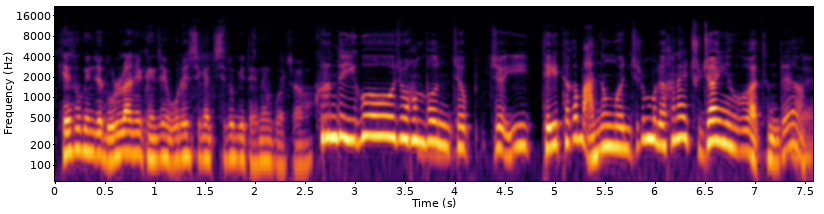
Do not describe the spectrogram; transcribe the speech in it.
계속 이제 논란이 굉장히 오랜 시간 지속이 되는 거죠. 그런데 이거 좀 한번 저저이 데이터가 맞는 건지는 우리 하나의 주장인 것 같은데요. 네.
